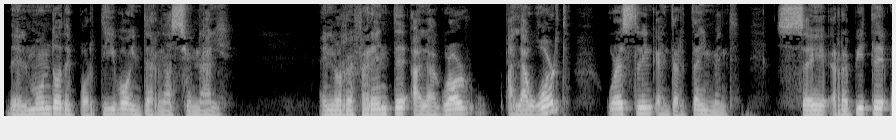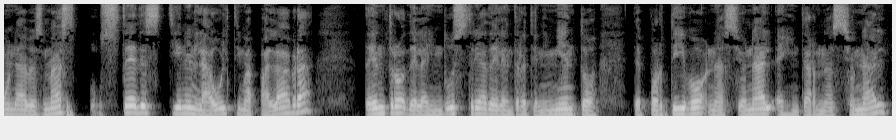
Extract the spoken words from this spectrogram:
del mundo deportivo internacional, en lo referente a la World, Wrestling Entertainment. Se repite una vez más, ustedes tienen la última palabra dentro de la industria del entretenimiento deportivo nacional e internacional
